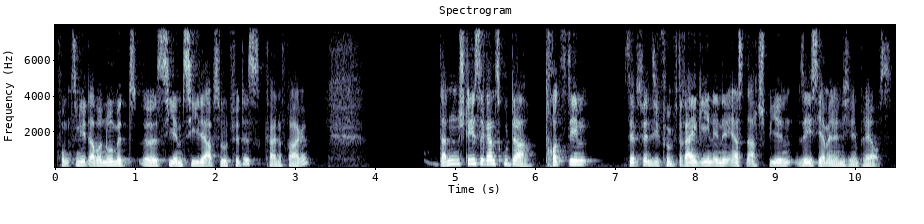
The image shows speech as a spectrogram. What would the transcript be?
Funktioniert aber nur mit äh, CMC, der absolut fit ist, keine Frage. Dann stehst du ganz gut da. Trotzdem, selbst wenn sie 5-3 gehen in den ersten acht Spielen, sehe ich sie am Ende nicht in den Playoffs.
